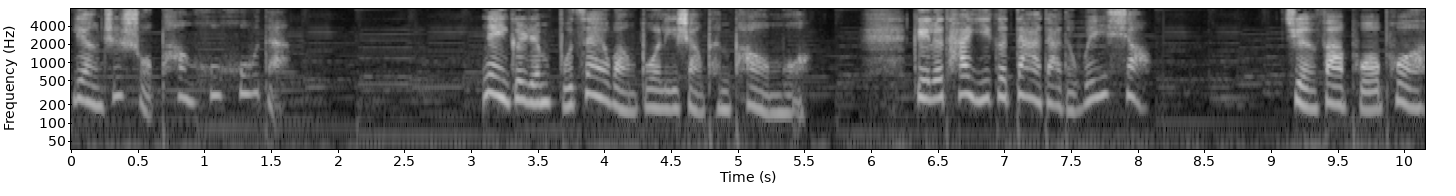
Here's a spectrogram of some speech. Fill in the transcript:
两只手胖乎乎的。那个人不再往玻璃上喷泡沫，给了他一个大大的微笑。卷发婆婆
